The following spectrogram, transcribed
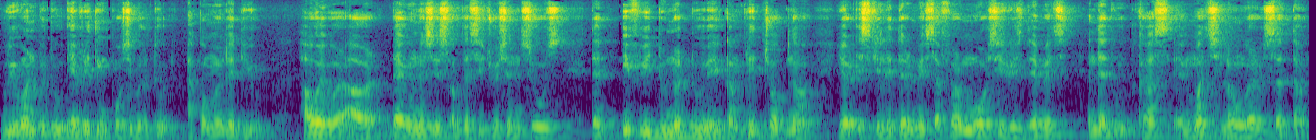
We want to do everything possible to accommodate you. However, our diagnosis of the situation shows that if we do not do a complete job now, your escalator may suffer more serious damage and that would cause a much longer shutdown.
